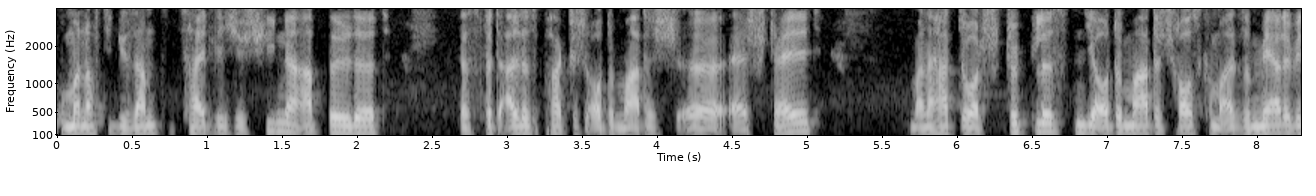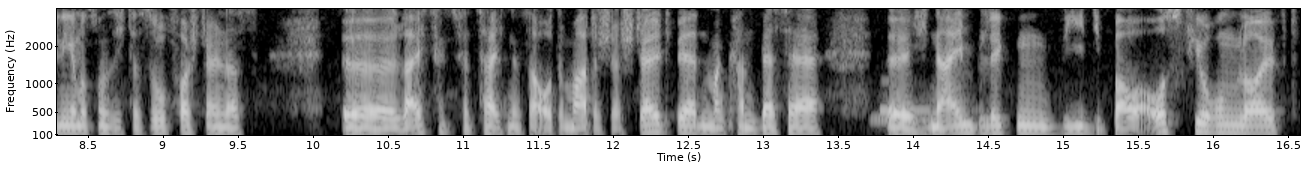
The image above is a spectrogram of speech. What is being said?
wo man noch die gesamte zeitliche Schiene abbildet. Das wird alles praktisch automatisch äh, erstellt. Man hat dort Stücklisten, die automatisch rauskommen. Also mehr oder weniger muss man sich das so vorstellen, dass äh, Leistungsverzeichnisse automatisch erstellt werden. Man kann besser äh, hineinblicken, wie die Bauausführung läuft.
